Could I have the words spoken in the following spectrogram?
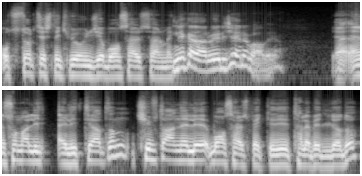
34 yaşındaki bir oyuncuya bonservis vermek. Ne kadar vereceğine bağlı ya. Ya en son Ali, El İttihad'ın çift taneli bonservis beklediği talep ediliyordu.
